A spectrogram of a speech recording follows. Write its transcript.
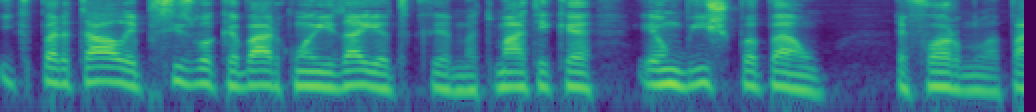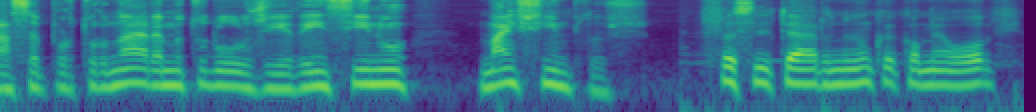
e que para tal é preciso acabar com a ideia de que a matemática é um bicho-papão. A fórmula passa por tornar a metodologia de ensino mais simples. Facilitar nunca, como é óbvio,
